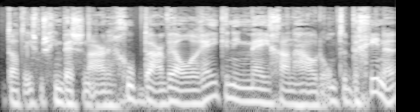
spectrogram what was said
dat is misschien best een aardige groep, daar wel rekening mee gaan houden. Om te beginnen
